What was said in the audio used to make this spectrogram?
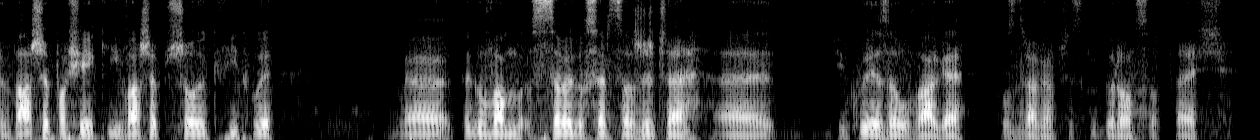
e, wasze pasieki, wasze pszczoły kwitły. E, Tego Wam z całego serca życzę. E, Dziękuję za uwagę. Pozdrawiam wszystkich gorąco. Cześć.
